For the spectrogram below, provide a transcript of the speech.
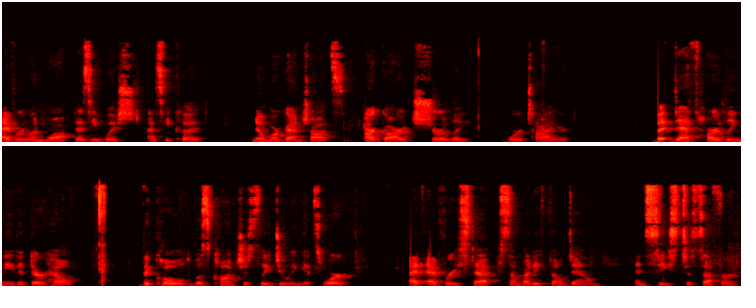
Everyone walked as he wished, as he could. No more gunshots. Our guards surely were tired. But death hardly needed their help. The cold was consciously doing its work. At every step, somebody fell down and ceased to suffer.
